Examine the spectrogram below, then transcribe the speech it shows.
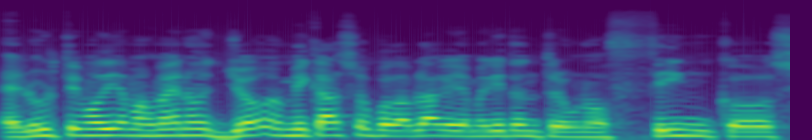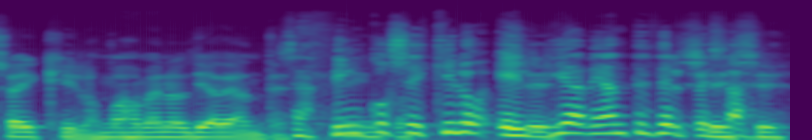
El último día más o menos, yo en mi caso puedo hablar que yo me quito entre unos 5 o 6 kilos, más o menos el día de antes. O sea, 5 o Cinco. 6 kilos el Sí. día de antes del pesaje. Sí, sí.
